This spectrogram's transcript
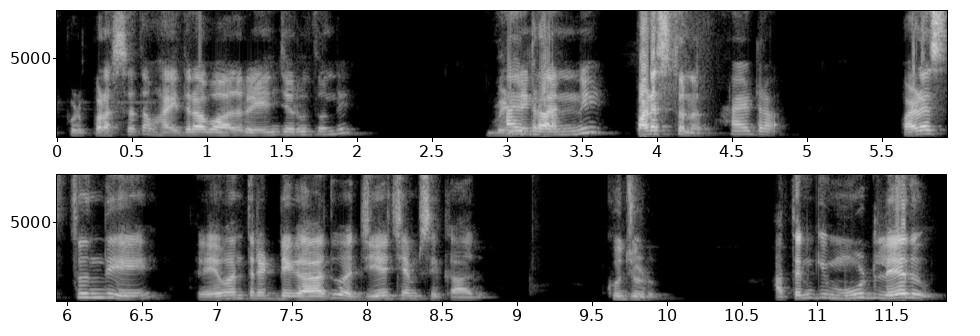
ఇప్పుడు ప్రస్తుతం హైదరాబాద్లో ఏం జరుగుతుంది? బిల్డింగ్. అన్ని పడేస్తున్నారు. హైడ్రా. పడేస్తుంది రేవంత్ రెడ్డి కాదు ఆ జిహెచ్ఎంసి కాదు కుజుడు. అతనికి మూడ్ లేదు.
